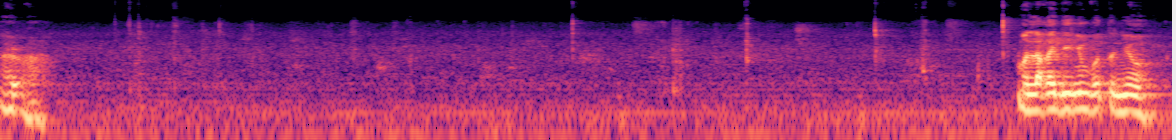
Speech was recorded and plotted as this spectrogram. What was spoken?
Ay, ah. Malaki din yung buto nyo.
